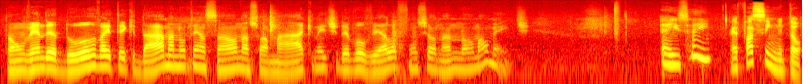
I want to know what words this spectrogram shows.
Então, o vendedor vai ter que dar a manutenção na sua máquina e te devolver ela funcionando normalmente. É isso aí. É facinho, então.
